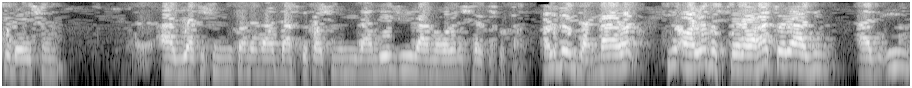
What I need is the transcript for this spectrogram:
که بهشون اذیتشون می‌کنه و دست پاشون میبنده یه جوری در مقابلش حفظ بکنن. حالا بگذاریم. به این آیه به صراحت داره از این از این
